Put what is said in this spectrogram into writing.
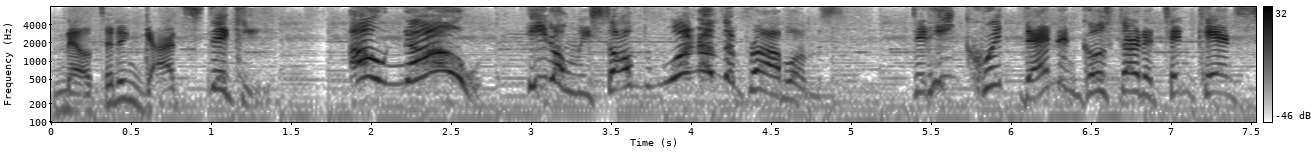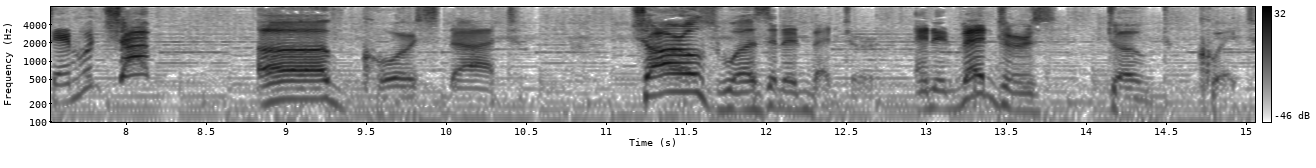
melted and got sticky. Oh no! He'd only solved one of the problems! Did he quit then and go start a tin can sandwich shop? Of course not. Charles was an inventor, and inventors don't quit.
